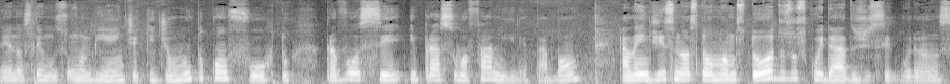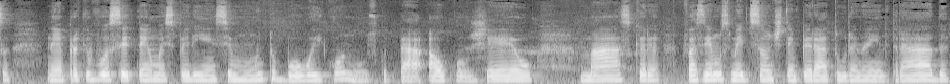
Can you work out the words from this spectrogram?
né? Nós temos um ambiente aqui de muito conforto para você e para sua família, tá bom? Além disso, nós tomamos todos os cuidados de segurança, né, para que você tenha uma experiência muito boa aí conosco, tá? Álcool gel, máscara, fazemos medição de temperatura na entrada.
